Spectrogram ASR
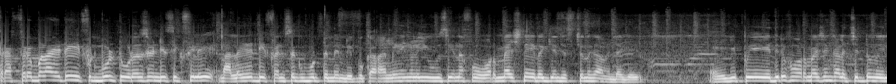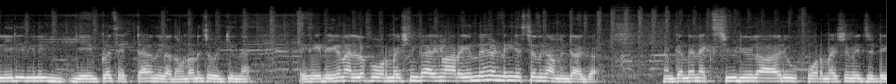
പ്രിഫറബിൾ ആയിട്ട് ഈ ഫുട്ബോൾ ടൂ തൗസൻഡ് ട്വന്റി സിക്സിൽ നല്ല രീതിയിൽ ഡിഫൻസ് ഒക്കെ പൊട്ടുന്നുണ്ട്. ഇപ്പോൾ കറന്റ് നിങ്ങൾ യൂസ് ചെയ്യുന്ന ഫോർമേഷൻ ഏതൊക്കെയാണ് ജസ്റ്റ് ഒന്ന് കമന്റ് ആക്കി. എനിക്കിപ്പോൾ ഏതൊരു ഫോർമേഷൻ കളിച്ചിട്ടും വലിയ രീതിയിൽ ഗെയിം പ്ലേ സെറ്റ് ആകുന്നില്ല. അതുകൊണ്ടാണ് ചോദിക്കുന്നത് ഏതെങ്കിലും നല്ല ഫോർമേഷൻ കാര്യങ്ങൾ അറിയുന്നവരുണ്ടെങ്കിൽ ജസ്റ്റ് ഒന്ന് കമന്റ് ആക്കുക നമുക്ക് എന്താ നെക്സ്റ്റ് വീഡിയോയിൽ ആ ഒരു ഫോർമേഷൻ വെച്ചിട്ട്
